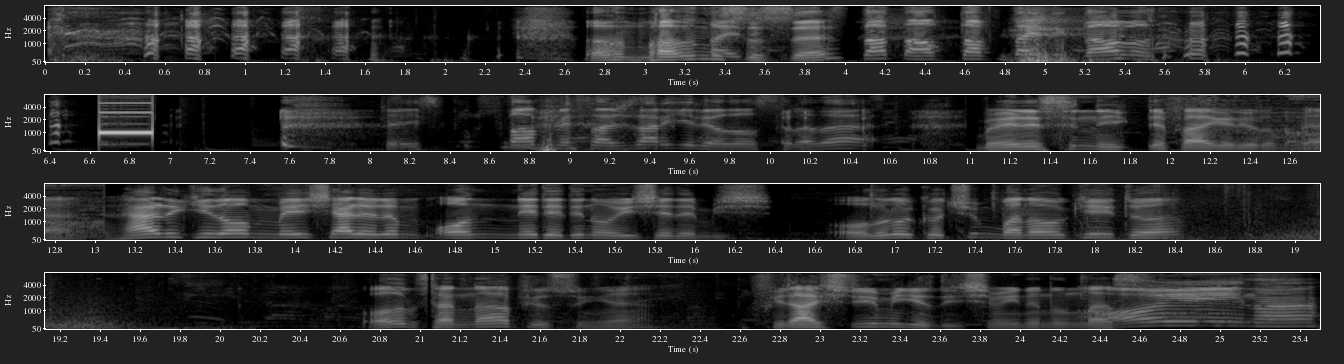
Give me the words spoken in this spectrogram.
Oğlum mal mısın sen? Stat alt taptaydık ne yapalım? Facebook'tan mesajlar geliyordu o sırada. Böylesinle ilk defa geliyorum ya. Her 2'de 15, her ölüm 10 ne dedin o işe demiş. Olur o koçum bana okeydi o. Oğlum sen ne yapıyorsun ya? Flashlıyor mu girdi içime inanılmaz. Oyna.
